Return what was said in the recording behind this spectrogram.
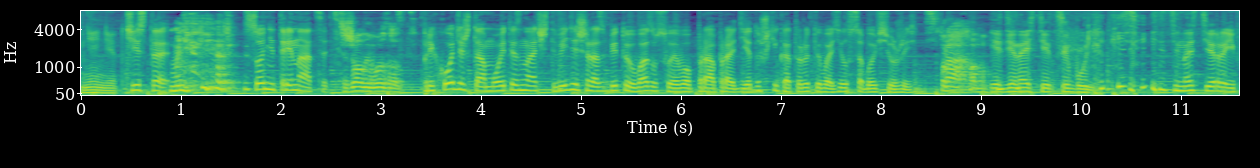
Мне нет. Чисто Мне нет. Соне 13. Тяжелый возраст. Приходишь домой, ты, значит, видишь разбитую вазу своего прапрадедушки, которую ты возил с собой всю жизнь. С прахом. Из династии Цибуль. Из из династии Рейв.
